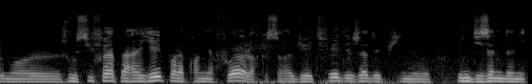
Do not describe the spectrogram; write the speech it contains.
euh, je me suis fait appareiller pour la première fois, alors que ça aurait dû être fait déjà depuis une, dizaine d'années.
